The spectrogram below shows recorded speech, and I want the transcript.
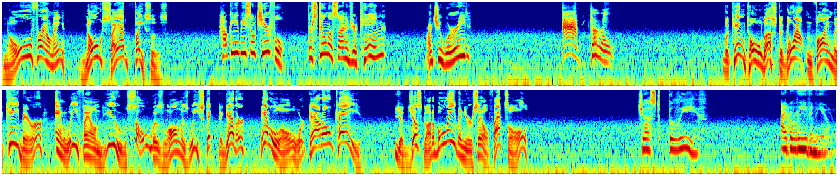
No frowning, no sad faces. How can you be so cheerful? There's still no sign of your king. Aren't you worried? I'm worried. The king told us to go out and find the key bearer, and we found you, so as long as we stick together, it'll all work out okay. You just gotta believe in yourself, that's all. Just believe. I believe in you.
